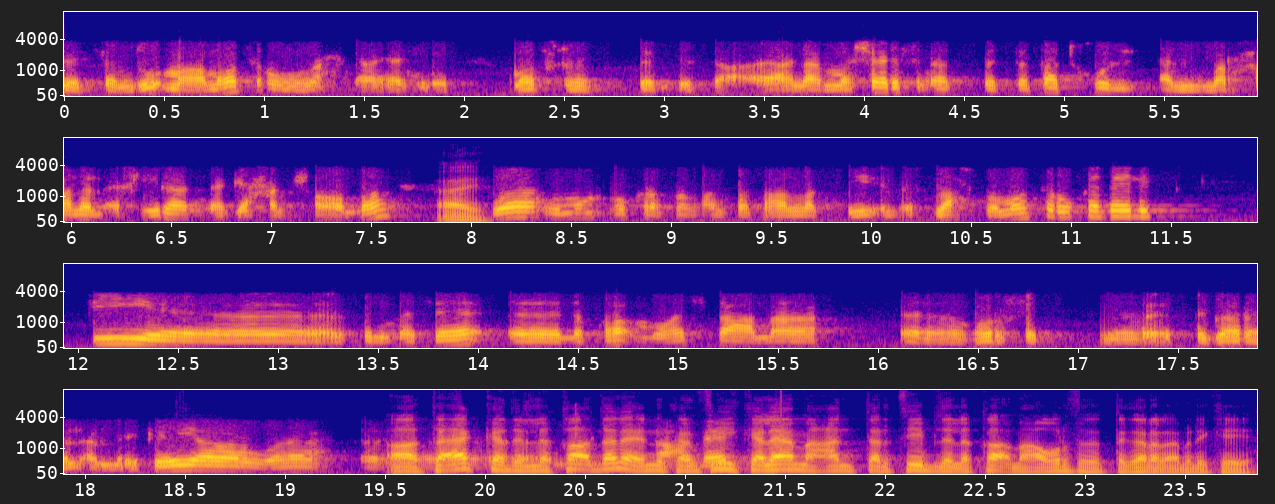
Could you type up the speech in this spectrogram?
الصندوق مع مصر. وإحنا يعني مصر على مشارف إنها ستدخل المرحلة الأخيرة ناجحة إن شاء الله. أي. وأمور أخرى طبعا تتعلق بالإصلاح في مصر. وكذلك في آه، في المساء آه، لقاء موسع مع آه، غرفة التجارة الأمريكية و آه تأكد اللقاء ده لأنه كان فيه. كلام عن ترتيب للقاء مع غرفة التجارة الأمريكية.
